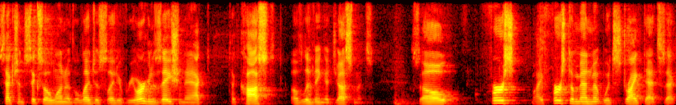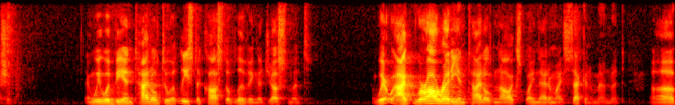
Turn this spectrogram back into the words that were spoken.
section 601 of the Legislative Reorganization Act to cost of living adjustments. So first, my first amendment would strike that section. and we would be entitled to at least a cost of living adjustment. We're, I, we're already entitled, and I'll explain that in my second amendment, uh,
